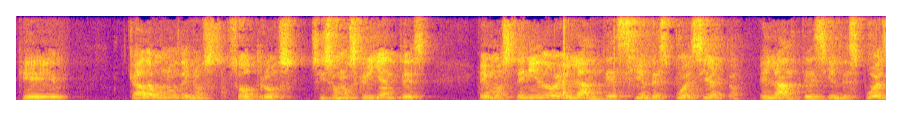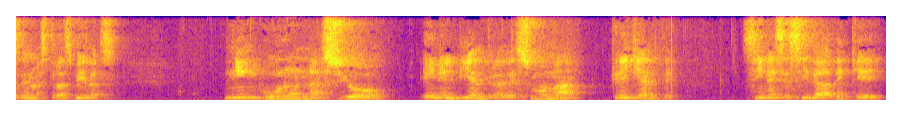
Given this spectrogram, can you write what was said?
que cada uno de nosotros, si somos creyentes, hemos tenido el antes y el después, ¿cierto? El antes y el después de nuestras vidas. Ninguno nació en el vientre de su mamá creyente, sin necesidad de que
